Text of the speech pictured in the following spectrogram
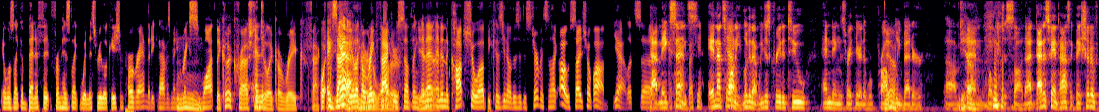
it was like a benefit from his like witness relocation program that he could have as many rakes as he Mm. wants. They could have crashed And into it- like a rake factory. Or exactly, like a near the rake factory or water. something, and then and then the cops show up because you know there's a disturbance. It's like, oh, sideshow Bob, yeah, let's. Uh, that makes let's sense, and that's Yeah. funny. Look at that. We just created two endings right there that were probably better um, Yeah. than what we just saw. That that is fantastic. They should have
